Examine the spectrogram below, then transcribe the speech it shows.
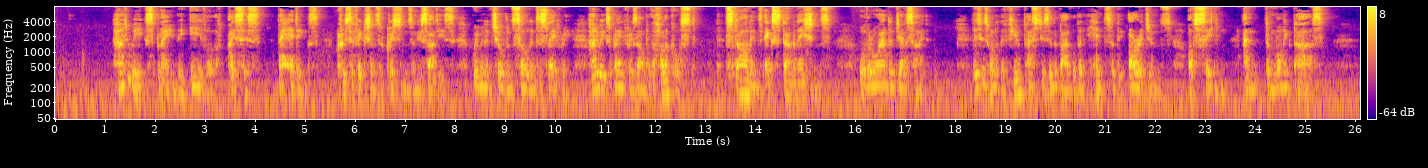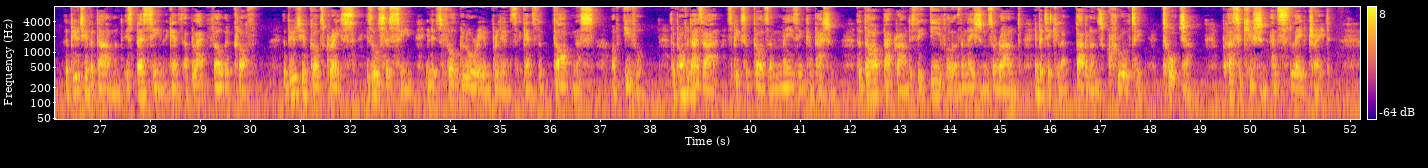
How do we explain the evil of ISIS, beheadings, crucifixions of Christians and Yazidis, women and children sold into slavery? How do we explain, for example, the Holocaust, Stalin's exterminations, or the Rwandan genocide? This is one of the few passages in the Bible that hints at the origins of Satan and demonic powers. The beauty of a diamond is best seen against a black velvet cloth. The beauty of God's grace is also seen in its full glory and brilliance against the darkness of evil. The prophet Isaiah speaks of God's amazing compassion. The dark background is the evil of the nations around, in particular Babylon's cruelty, torture, persecution, and slave trade.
